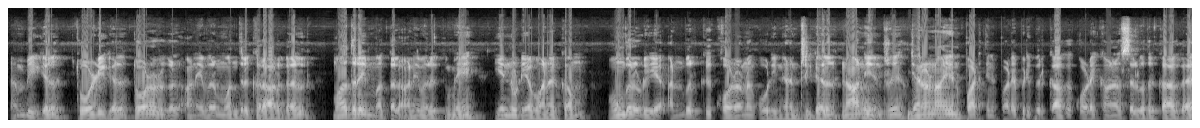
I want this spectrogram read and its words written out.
நம்பிகள் தோழிகள் தோழர்கள் அனைவரும் வந்திருக்கிறார்கள். மதுரை மக்கள் அனைவருக்குமே என்னுடைய வணக்கம். உங்களுடைய அன்பிற்கு கோடான கோடி நன்றிகள். நான் இன்று ஜனநாயகன் படத்தின் படப்பிடிப்பிற்காக கொடைக்கானல் செல்வதற்காக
